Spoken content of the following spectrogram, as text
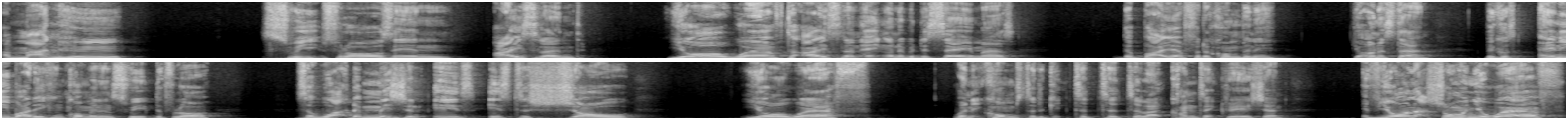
a man who sweeps floors in Iceland, your worth to Iceland ain't going to be the same as the buyer for the company. You understand? Because anybody can come in and sweep the floor. So what the mission is is to show your worth when it comes to the to, to, to like content creation. If you're not showing your worth,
